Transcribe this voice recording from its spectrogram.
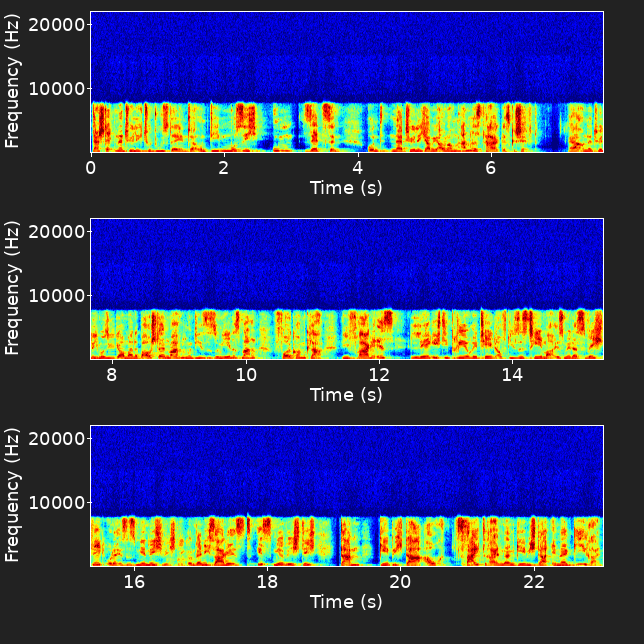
da stecken natürlich To-Dos dahinter und die muss ich umsetzen. Und natürlich habe ich auch noch ein anderes Tagesgeschäft. Ja, und natürlich muss ich auch meine Baustellen machen und dieses und jenes machen. Vollkommen klar. Die Frage ist, lege ich die Priorität auf dieses Thema? Ist mir das wichtig oder ist es mir nicht wichtig? Und wenn ich sage, es ist mir wichtig, dann gebe ich da auch Zeit rein, dann gebe ich da Energie rein.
